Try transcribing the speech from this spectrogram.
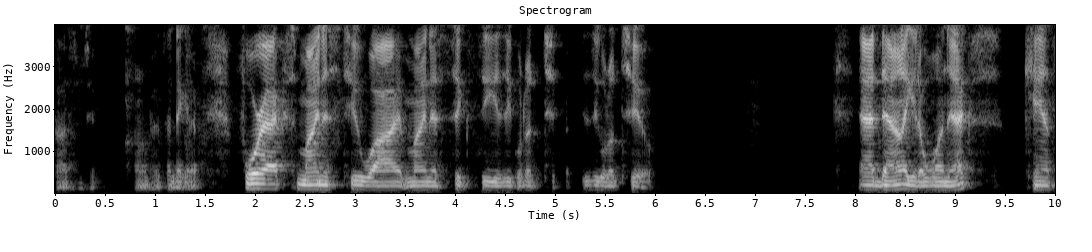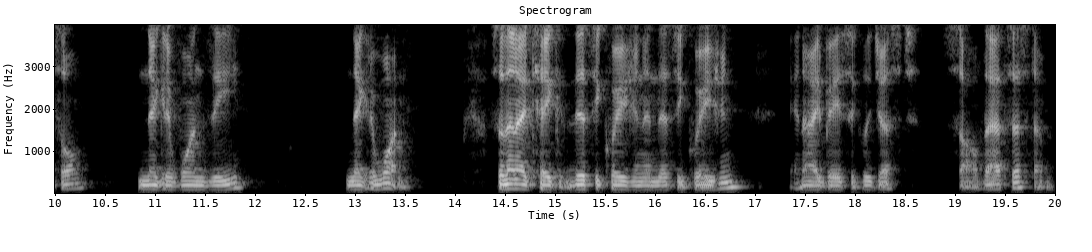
Positive 2. I don't know if it's a negative. 4x minus 2y minus 6z is equal to 2, is equal to 2. Add down, I get a 1x, cancel, negative 1z, negative 1. So then I take this equation and this equation, and I basically just solve that system.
